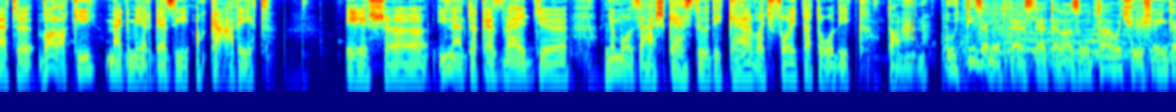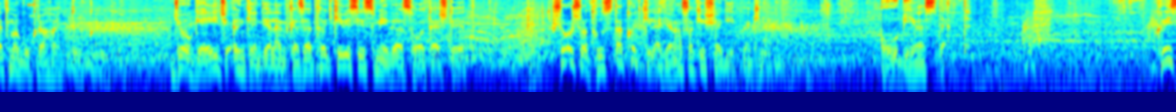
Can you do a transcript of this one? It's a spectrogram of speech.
Tehát valaki megmérgezi a kávét és innentől kezdve egy nyomozás kezdődik el, vagy folytatódik talán. Úgy 15 perc telt el azóta, hogy hőseinket magukra hagytuk. Joe Gage önként jelentkezett, hogy kiviszi Smithers holtestét. Sorsot húztak, hogy ki legyen az, aki segít neki. Obi ezt tett. Chris,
